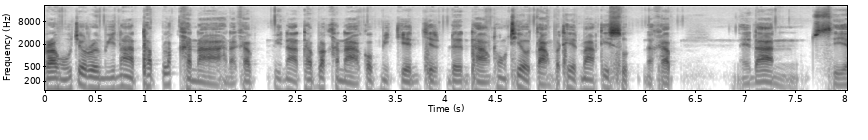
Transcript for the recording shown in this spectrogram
ราหูเจริญวินาศทับลัคนานะครับ วินาศทับลัคนาก็มีเกณฑ์จะเดินทางท่องเที่ยวต่างประเทศมากที่สุดนะครับ ในด้านเสีย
